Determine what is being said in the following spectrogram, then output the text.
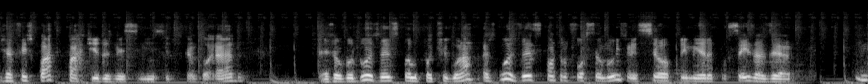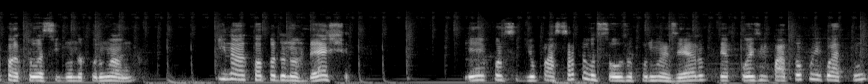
Já fez quatro partidas nesse início de temporada. É, jogou duas vezes pelo Potiguar, as duas vezes contra o Força Luz, venceu a primeira por 6 a 0 empatou a segunda por 1 a 1 E na Copa do Nordeste, e conseguiu passar pelo Souza por 1 a 0 depois empatou com o Iguatu,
